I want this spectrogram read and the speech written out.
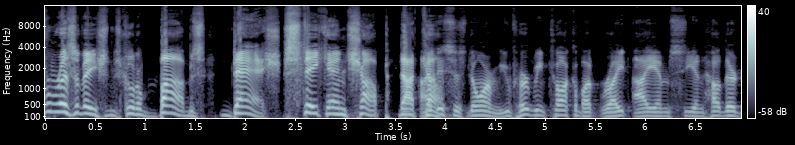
For reservations, go to Bob's steakandchop.com. Hi, this is Norm. You've heard me talk about Right IMC and how their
